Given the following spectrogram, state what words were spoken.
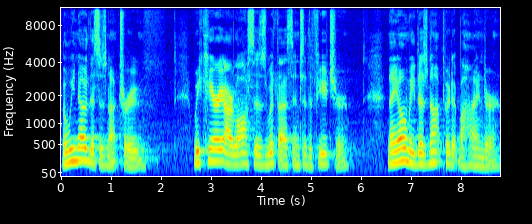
But we know this is not true. We carry our losses with us into the future. Naomi does not put it behind her.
